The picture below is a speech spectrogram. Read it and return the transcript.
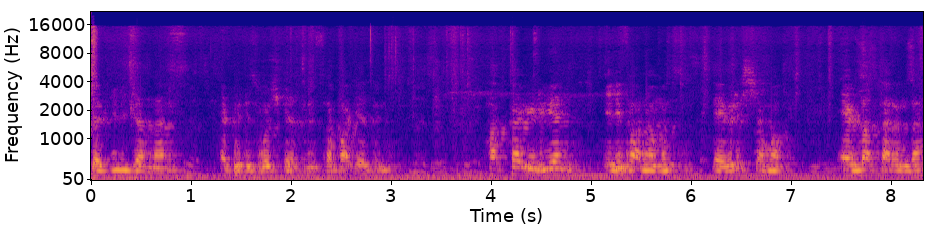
Sevgili canlar, hepiniz hoş geldiniz, sefa geldiniz. Hakka yürüyen Elif anamız, Devriş Şamal evlatlarından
